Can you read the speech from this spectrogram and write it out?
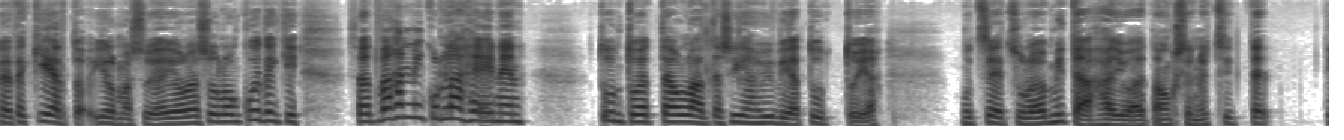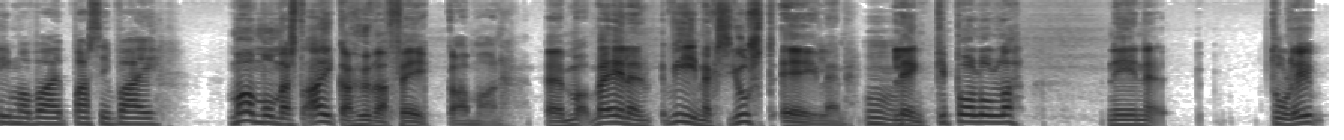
näitä kiertoilmaisuja, joilla sulla on kuitenkin, sä oot vähän niin kuin läheinen, tuntuu, että ollaan tässä ihan hyviä tuttuja. Mutta se, että sulla ei ole mitään hajua, että onko se nyt sitten Timo vai Pasi vai Mä oon mun mielestä aika hyvä feikkaamaan. Mä mä eilen, viimeksi just eilen, mm. lenkkipolulla, niin tuli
